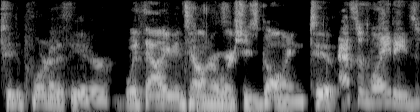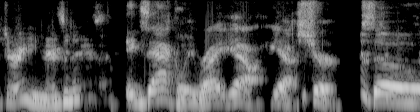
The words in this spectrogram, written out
to the porno theater without even telling her where she's going to. That's a lady's dream, isn't it? Exactly, right? Yeah, yeah, sure so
